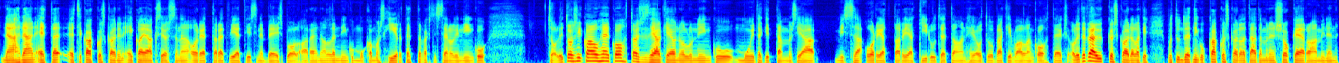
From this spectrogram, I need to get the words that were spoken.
nähdään, että, että se kakkoskauden eka jakso, jossa nämä orjattaret vietiin sinne baseball-areenalle niin kuin mukamas hirtettäväksi, niin se oli niin kuin, se oli tosi kauhea kohtaus ja sen jälkeen on ollut niin kuin muitakin tämmöisiä missä orjattaria kidutetaan, he joutuu väkivallan kohteeksi. Oli tätä ykköskaudellakin, mutta tuntuu, että niin kuin kakkoskaudella tämä tämmöinen shokeraaminen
